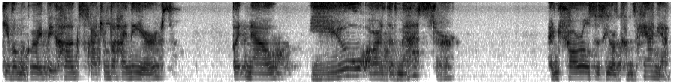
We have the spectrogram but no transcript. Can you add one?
give him a great big hug, scratch him behind the ears. But now you are the master and Charles is your companion,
